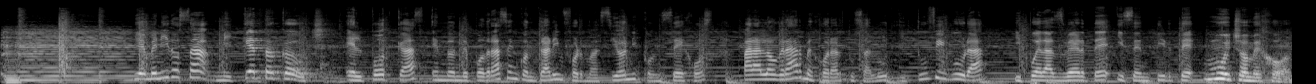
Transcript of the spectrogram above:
Bienvenidos a Mi Keto Coach, el podcast en donde podrás encontrar información y consejos para lograr mejorar tu salud y tu figura y puedas verte y sentirte mucho mejor.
